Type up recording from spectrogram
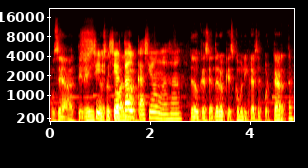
O sea, tiene cierta educación, ajá. La educación de lo que es comunicarse por carta.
